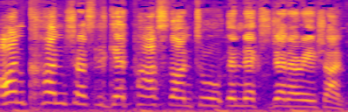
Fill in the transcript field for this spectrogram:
unconsciously get passed on to the next generation.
